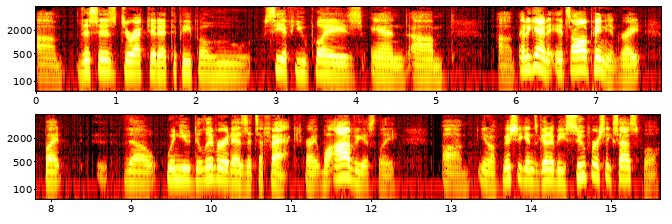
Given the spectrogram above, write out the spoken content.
Um, this is directed at the people who see a few plays and um, um and again, it's all opinion, right? But the when you deliver it as it's a fact, right? Well, obviously, um, you know, if Michigan's going to be super successful,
